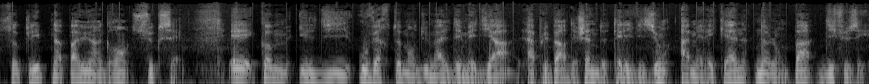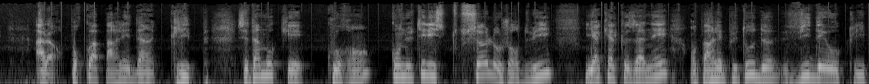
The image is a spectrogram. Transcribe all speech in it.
ce clip n'a pas eu un grand succès. Et comme il dit ouvertement du mal des médias, la plupart des chaînes de télévision américaines ne l'ont pas diffusé. Alors, pourquoi parler d'un clip? C'est un mot qui est courant, qu'on utilise tout seul aujourd'hui. Il y a quelques années, on parlait plutôt de vidéoclip,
